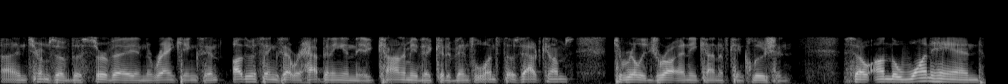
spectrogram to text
uh, in terms of the survey and the rankings and other things that were happening in the economy that could have influenced those outcomes to really draw any kind of conclusion. So, on the one hand,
